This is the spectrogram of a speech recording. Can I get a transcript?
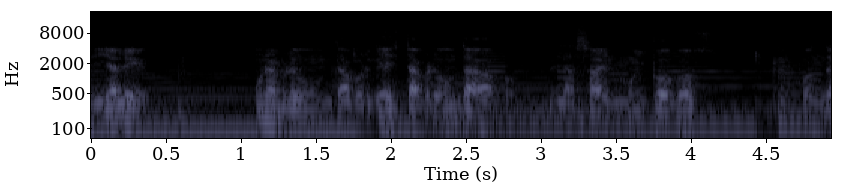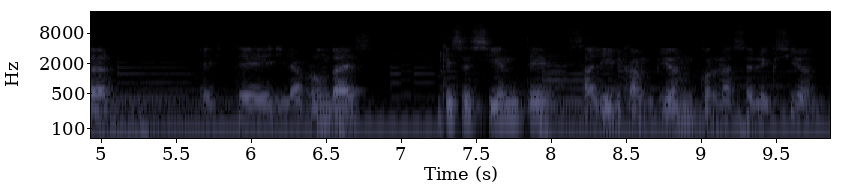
y Ale, una pregunta, porque esta pregunta la saben muy pocos responder. Este, y la pregunta es, ¿qué se siente salir campeón con la selección?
